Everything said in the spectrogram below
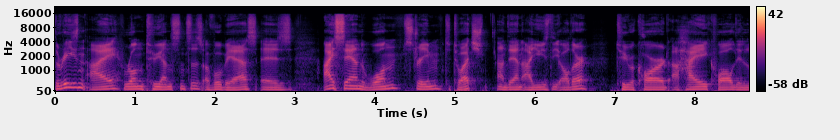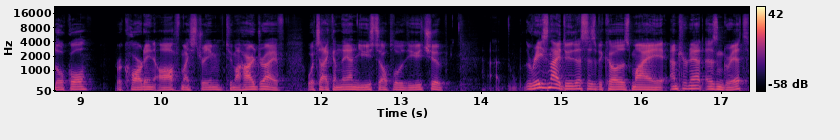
the reason I run two instances of OBS is I send one stream to Twitch and then I use the other to record a high quality local recording off my stream to my hard drive, which I can then use to upload to YouTube. The reason I do this is because my internet isn't great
